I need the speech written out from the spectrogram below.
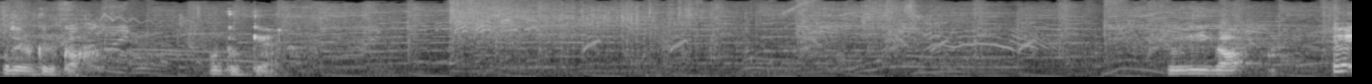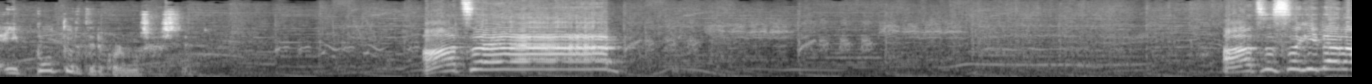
これが来るか。オッケーオッケー。振りが。え、一方取れてるこれもしかして。熱ー熱すぎだろ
